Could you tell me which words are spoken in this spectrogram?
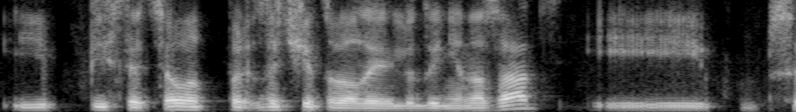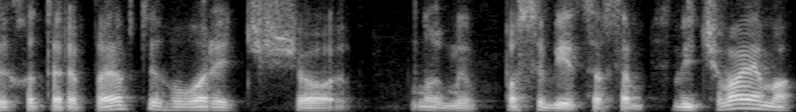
І після цього зачитували людині назад, і психотерапевти говорять, що ну ми по собі це все відчуваємо.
